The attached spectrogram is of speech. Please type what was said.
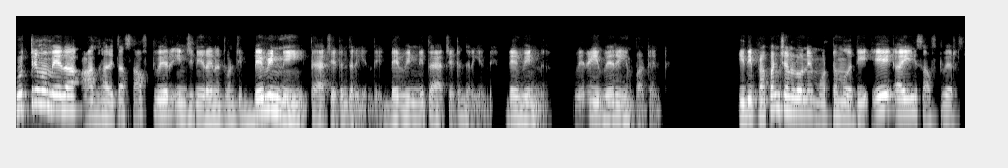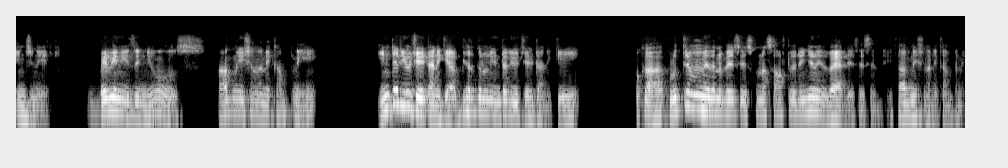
కృత్రిమ మీద ఆధారిత సాఫ్ట్వేర్ ఇంజనీర్ అయినటువంటి డెవిన్ని తయారు చేయడం జరిగింది. డెవిన్ని తయారు చేయడం జరిగింది. Devin very very important. ఇది ప్రపంచంలోనే మొట్టమొదటి AI software engineer. Devin is in news. Cognition అనే కంపెనీ ఇంటర్వ్యూ చేయటానికి అభ్యర్థులను ఇంటర్వ్యూ చేయటానికి ఒక కృత్రిమ ఏదైనా బేస్ చేసుకున్న సాఫ్ట్వేర్ ఇంజనీర్ తయారు చేసేసింది కాగ్నిషన్ అనే కంపెనీ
